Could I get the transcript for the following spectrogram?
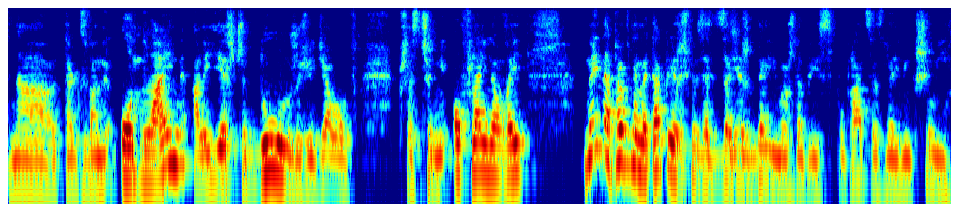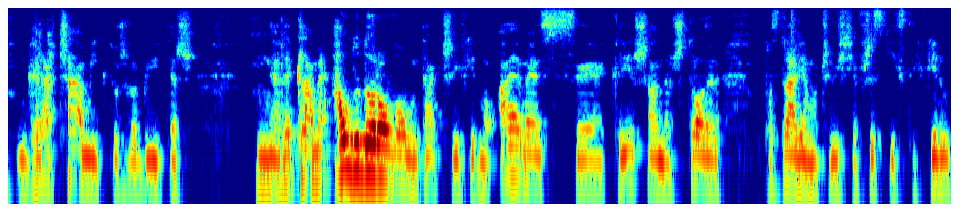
na tak zwany online, ale jeszcze dużo się działo w przestrzeni offline'owej. No i na pewnym etapie żeśmy zadzierzgnęli, można powiedzieć, współpracę z największymi graczami, którzy robili też reklamę outdoorową, tak, czyli firmą AMS, Clear Stroller. Pozdrawiam oczywiście wszystkich z tych firm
